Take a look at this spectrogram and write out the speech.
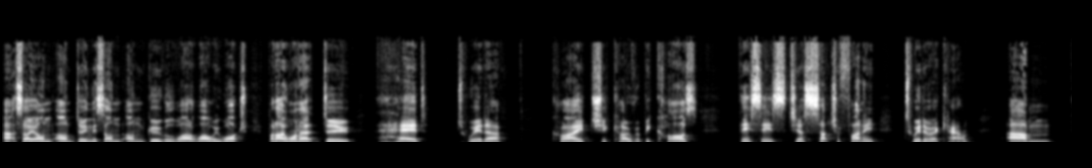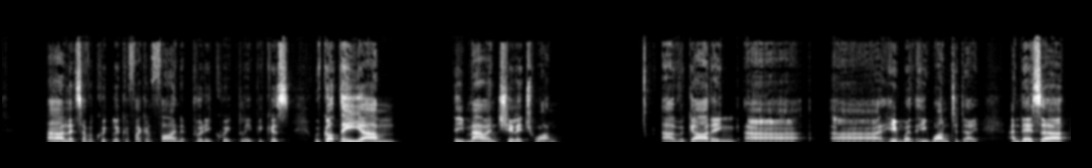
uh, sorry, on on doing this on on Google while while we watch. But I want to do head Twitter Krejcikova because this is just such a funny Twitter account. Um, uh, let's have a quick look if I can find it pretty quickly because we've got the um, the Marin Cilic one uh, regarding uh, uh, him whether he won today, and there's a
